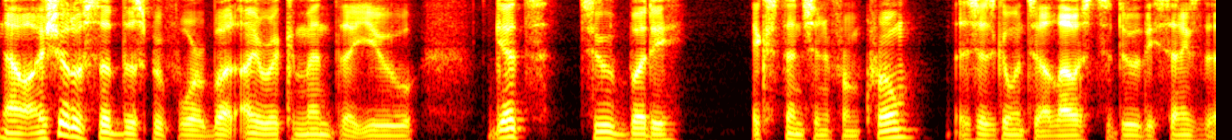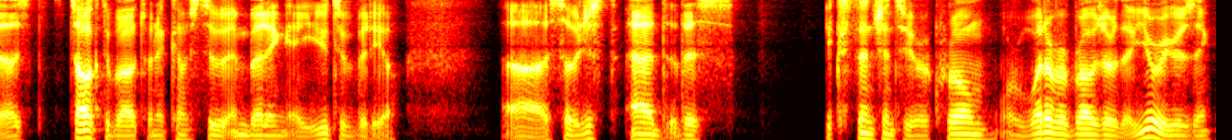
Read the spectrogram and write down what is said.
Now I should have said this before, but I recommend that you get TubeBuddy extension from Chrome. It's just going to allow us to do the settings that I talked about when it comes to embedding a YouTube video. Uh, so just add this extension to your Chrome or whatever browser that you're using.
